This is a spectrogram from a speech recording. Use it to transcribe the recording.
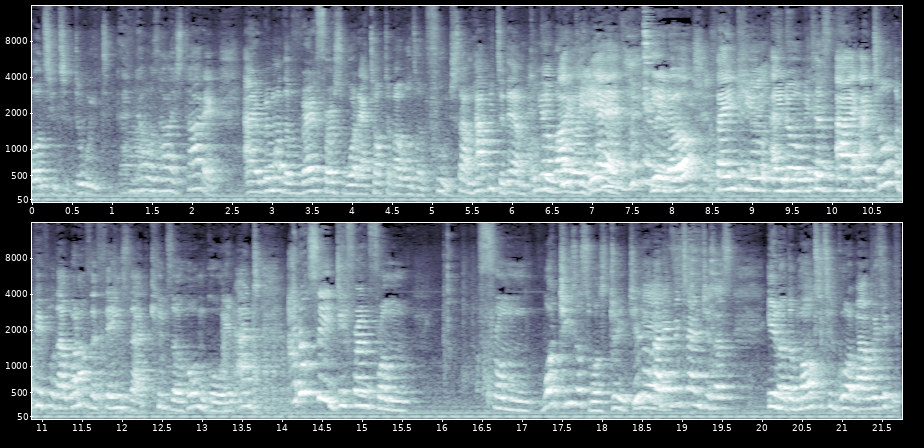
wants you to do it. And that was how I started. I remember the very first word I talked about was on food. So I'm happy today I'm cooking You're while you're here. and it's looking You know, thank you. I know because I, I told the people that one of the things that keeps the home going, and I don't see it different from from what Jesus was doing. Do you know that every time Jesus, you know, the multitude go about with him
